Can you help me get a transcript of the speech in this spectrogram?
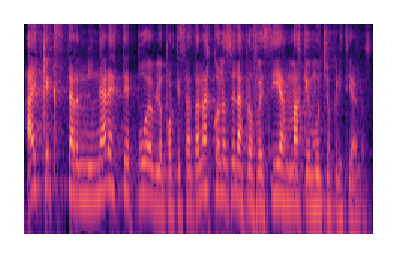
hay que exterminar este pueblo porque Satanás conoce las profecías más que muchos cristianos.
